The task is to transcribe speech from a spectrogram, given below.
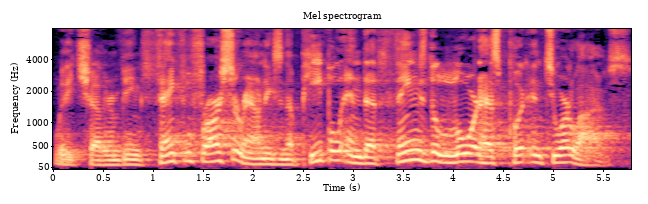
with each other, and being thankful for our surroundings and the people and the things the Lord has put into our lives.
